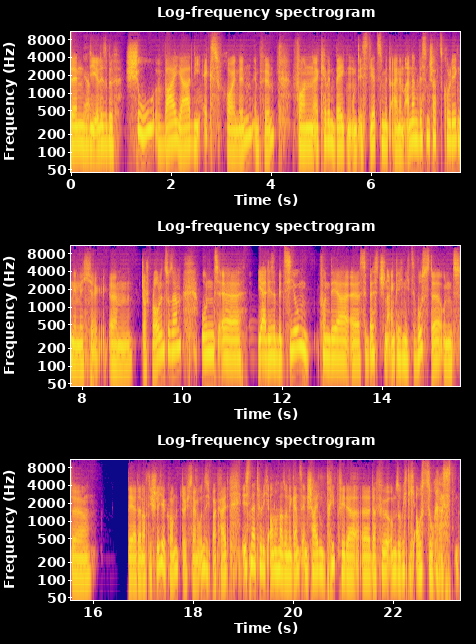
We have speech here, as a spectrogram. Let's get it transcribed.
Denn ja. die Elizabeth Shue war ja die Ex-Freundin im Film von äh, Kevin Bacon und ist jetzt mit einem anderen Wissenschaftskollegen, nämlich äh, ähm, Josh Brolin zusammen. Und äh, ja, diese Beziehung, von der äh, Sebastian eigentlich nichts wusste und der dann auf die Schliche kommt durch seine Unsichtbarkeit, ist natürlich auch nochmal so eine ganz entscheidende Triebfeder äh, dafür, um so richtig auszurasten.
